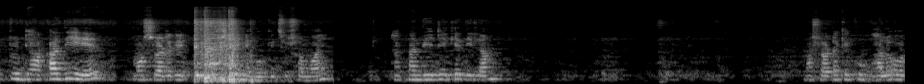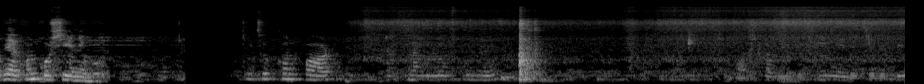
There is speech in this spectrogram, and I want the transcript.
একটু ঢাকা দিয়ে মশলাটাকে একটু কষিয়ে নেব কিছু সময়। ঢাকনা দিয়ে ঢেকে দিলাম। মশলাটাকে খুব ভালোভাবে এখন কষিয়ে নেব। কিছুক্ষণ পর ঢাকনাগুলো খুলে মশলাগুলোকে একটু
